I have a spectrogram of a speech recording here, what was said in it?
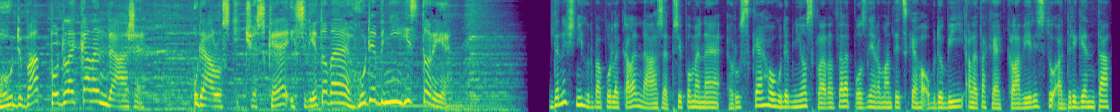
Hudba podle kalendáře. Události české i světové hudební historie. Dnešní hudba podle kalendáře připomene ruského hudebního skladatele pozdně romantického období, ale také klavíristu a dirigenta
